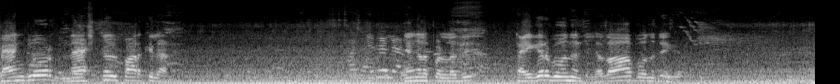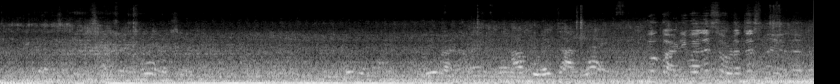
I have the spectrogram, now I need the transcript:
ബാംഗ്ലൂർ നാഷണൽ പാർക്കിലാണ് ഞങ്ങളിപ്പോൾ ഉള്ളത്. ടൈഗർ പോകുന്നുണ്ടല്ലോ അതാ പോകുന്നു ടൈഗർ तो गाडीवाला सोडतच नाही दादा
